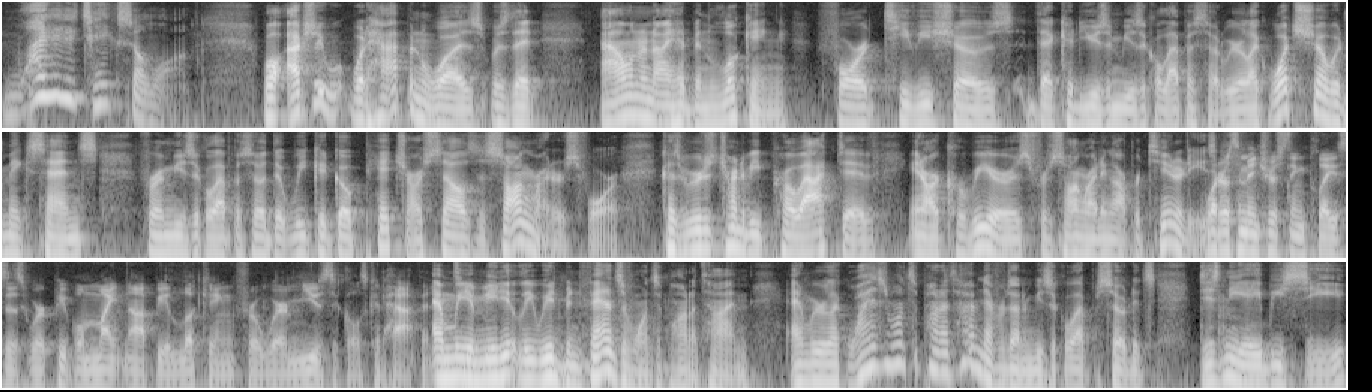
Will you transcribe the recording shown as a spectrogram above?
why did it take so long? Well, actually, what happened was was that Alan and I had been looking for TV shows that could use a musical episode. We were like, what show would make sense for a musical episode that we could go pitch ourselves as songwriters for? Because we were just trying to be proactive in our careers for songwriting opportunities. What are some interesting places where people might not be looking for where musicals could happen? and we TV? immediately we'd been fans of Once Upon a Time, and we were like, "Why has Once Upon a Time never done a musical episode? It's Disney ABC,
